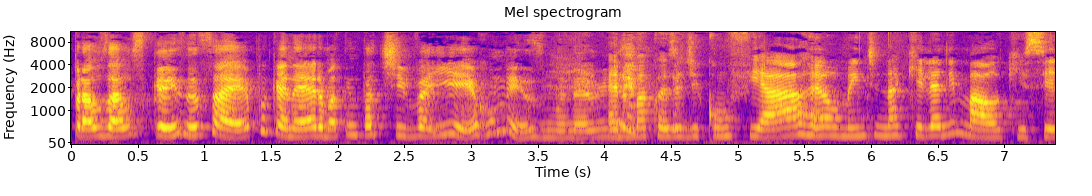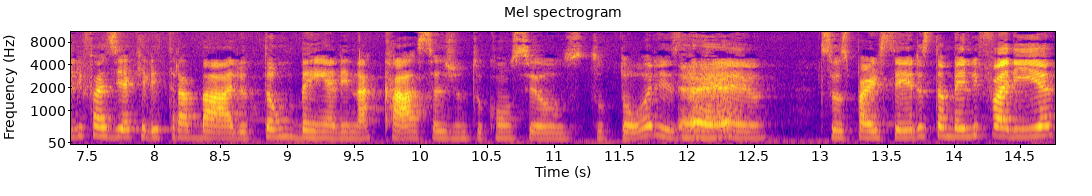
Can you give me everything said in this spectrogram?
pra usar os cães nessa época, né? Era uma tentativa e erro mesmo, né? Era uma coisa de confiar realmente naquele animal, que se ele fazia aquele trabalho tão bem ali na caça junto com seus tutores, né? Seus parceiros, também ele faria.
